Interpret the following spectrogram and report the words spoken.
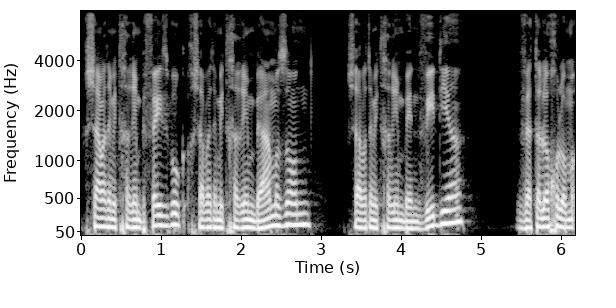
עכשיו אתם מתחרים בפייסבוק, עכשיו אתם מתחרים באמזון, עכשיו אתם מתחרים באנווידיה, ואתה לא יכול לומר,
